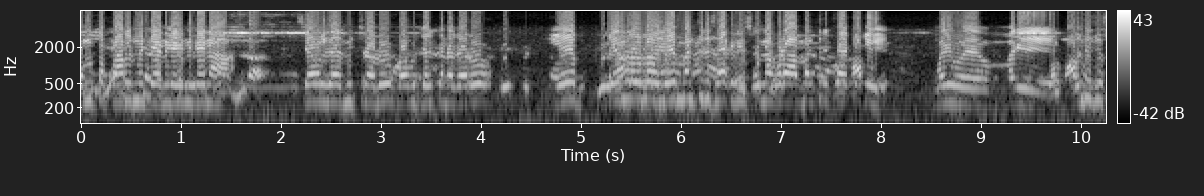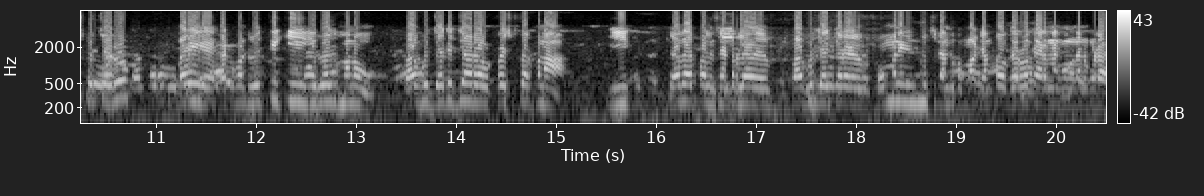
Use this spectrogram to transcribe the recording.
ఉన్నత పార్లమెంట్ ఎన్నికైన సేవలు అందించినాడు బాబు జగన్ గారు. ఏ కేంద్రంలో ఏ మంత్రి శాఖ తీసుకున్నా కూడా ఆ మంత్రి శాఖకి మరి మరి వండి తీసుకొచ్చారు. మరి అటువంటి వ్యక్తికి ఈ రోజు మనం బాబు జగజ్జనరావు ట్రస్ట్ తరఫున ఈ కేదారపాలెం సెంటర్లో బాబు జగజ్జనరావు బొమ్మని నిర్మించినందుకు మాకు ఎంతో గర్వకారణంగా ఉందని కూడా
